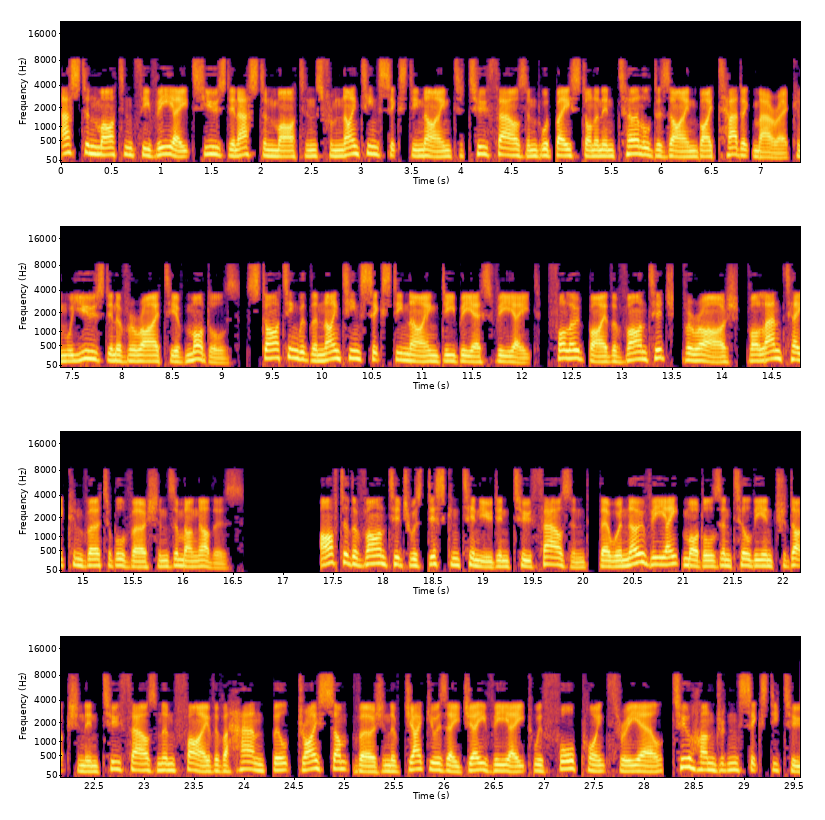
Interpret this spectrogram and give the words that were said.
Aston Martin The V8s used in Aston Martins from 1969 to 2000 were based on an internal design by Tadek Marek and were used in a variety of models, starting with the 1969 DBS V8, followed by the Vantage, Virage, Volante convertible versions among others. After the Vantage was discontinued in 2000, there were no V8 models until the introduction in 2005 of a hand-built dry sump version of Jaguar's AJ V8 with 4.3 L 262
